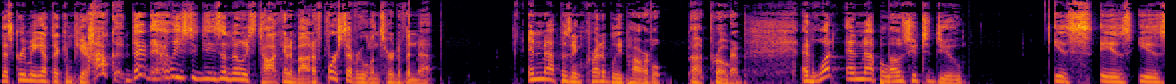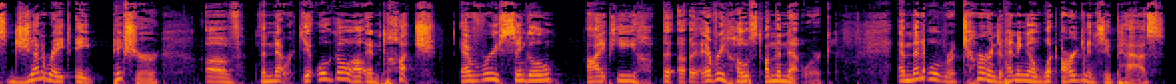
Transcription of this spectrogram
that's screaming at their computer. How could, at least he doesn't know what he's talking about. Of course everyone's heard of Nmap. Nmap is an incredibly powerful uh, program. And what Nmap allows you to do is, is, is generate a picture of the network. It will go out and touch every single IP, uh, uh, every host on the network, and then it will return, depending on what arguments you pass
